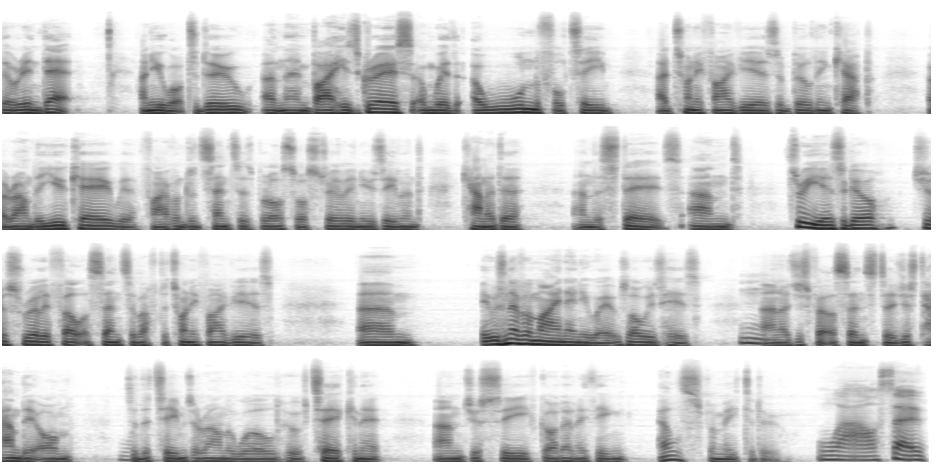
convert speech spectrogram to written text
that were in debt. I knew what to do. And then, by His grace and with a wonderful team, I had 25 years of building CAP around the UK with 500 centres, but also Australia, New Zealand, Canada, and the States. And three years ago, just really felt a sense of after 25 years, um, it was never mine anyway, it was always his. And I just felt a sense to just hand it on to the teams around the world who have taken it and just see if God had anything else for me to do. Wow. So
